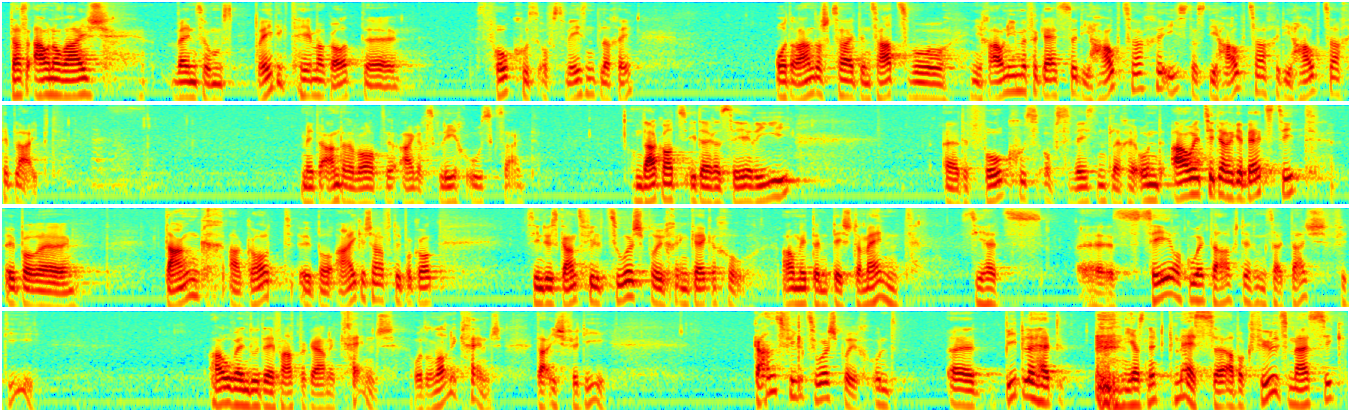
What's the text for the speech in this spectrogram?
dass auch noch weißt, wenn es ums Predigtthema geht, äh, Fokus aufs Wesentliche, oder anders gesagt, ein Satz, wo ich auch nicht mehr vergesse, die Hauptsache ist, dass die Hauptsache die Hauptsache bleibt. Mit anderen Worten eigentlich das gleiche ausgesagt. Und da geht es in dieser Serie äh, der Fokus aufs Wesentliche. Und auch jetzt in dieser Gebetszeit über äh, Dank an Gott, über Eigenschaften über Gott, sind uns ganz viele Zusprüche entgegengekommen. Auch mit dem Testament. Sie hat es äh, sehr gut dargestellt und gesagt, das ist für dich. Auch wenn du den Vater gar nicht kennst oder noch nicht kennst, das ist für dich. Ganz viel Zuspruch. Und äh, die Bibel hat, ich habe es nicht gemessen, aber gefühlsmäßig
